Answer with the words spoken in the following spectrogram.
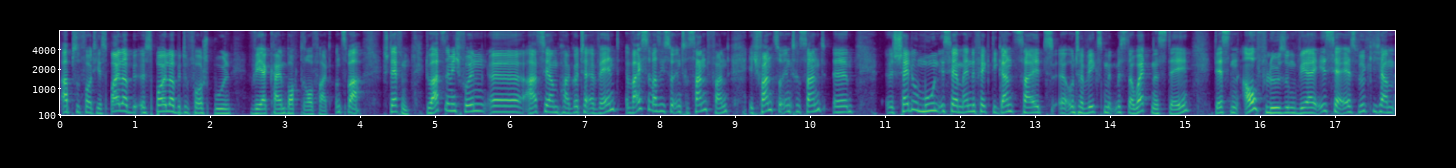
ab sofort hier Spoiler, äh, Spoiler bitte vorspulen, wer keinen Bock drauf hat. Und zwar, Steffen, du hast nämlich vorhin, äh, hast ja ein paar Götter erwähnt. Weißt du, was ich so interessant fand? Ich fand so interessant, äh, Shadow Moon ist ja im Endeffekt die ganze Zeit äh, unterwegs mit Mr. Wednesday, dessen Auflösung, wer er ist, ja erst wirklich am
